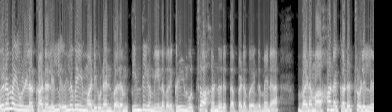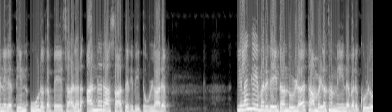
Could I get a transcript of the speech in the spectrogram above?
இறமையுள்ள கடலில் இழுவை மடியுடன் வரும் இந்திய மீனவர்கள் முற்றாக நிறுத்தப்பட வேண்டும் என வடமாகாண கடற்றொழில் இணையத்தின் ஊடக பேச்சாளர் அன்னராசா தெரிவித்துள்ளார். இலங்கை வருகை தந்துள்ள தமிழக மீனவர் குழு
